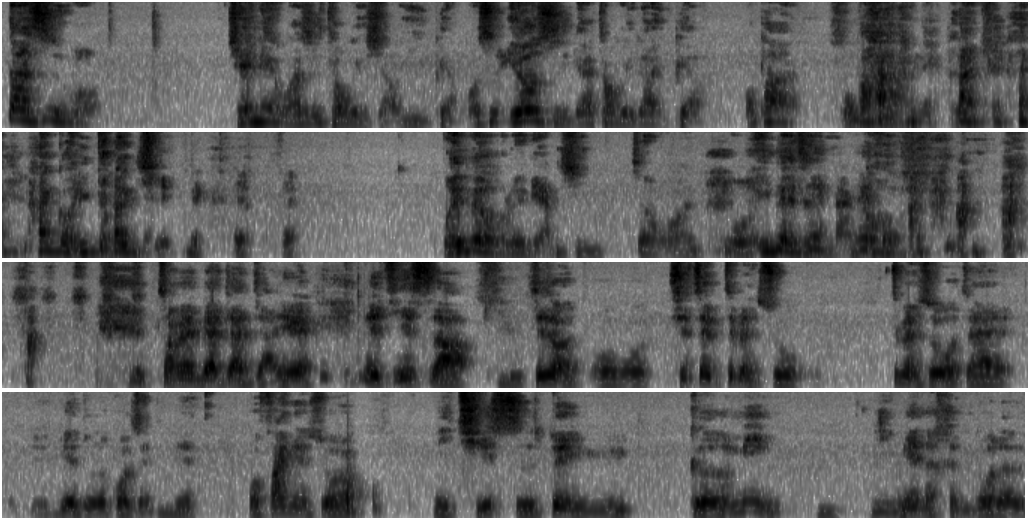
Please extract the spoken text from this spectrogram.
但是我前年我还是投给小一票，我是有史以来投给他一票，我怕我怕韩韩国瑜当选，违背我的良心，这我我一辈子很难过。上面不要这样讲，因为因为其实啊，其实我我我其实这这本书，这本书我在阅读的过程里面，我发现说，你其实对于革命里面的很多的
